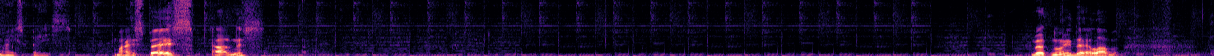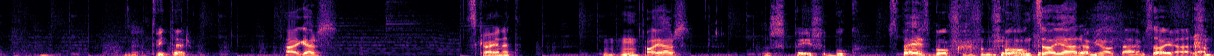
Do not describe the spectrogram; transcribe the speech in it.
MySpace. MySpace, Arnis. Bet, nu, ideja laba. Jā, Twitter. Aigars, Skynet. mhm, Ojārs, Facebook. Facebook. Punkts Ojāram, jautājums Ojāram.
